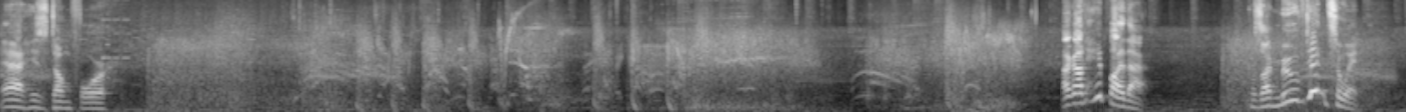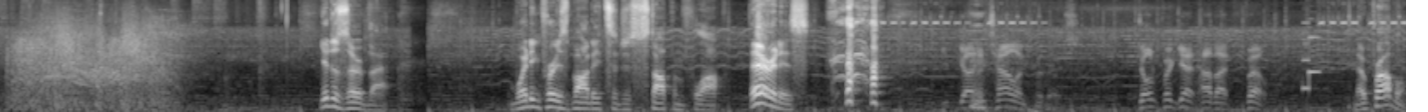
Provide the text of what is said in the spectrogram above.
Yeah, he's done for. I got hit by that! Because I moved into it! You deserve that. I'm waiting for his body to just stop and flop. There it is! You've got a talent for this. Don't forget how that felt. No problem.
